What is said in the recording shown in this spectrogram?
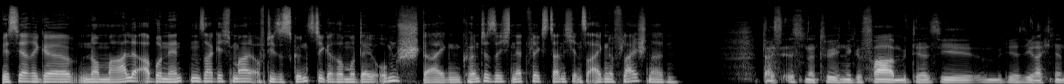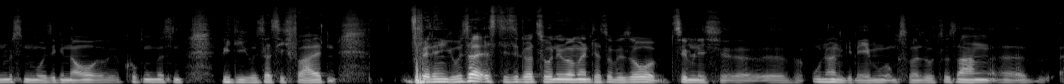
bisherige normale Abonnenten, sag ich mal, auf dieses günstigere Modell umsteigen. Könnte sich Netflix da nicht ins eigene Fleisch schneiden? Das ist natürlich eine Gefahr, mit der sie, mit der sie rechnen müssen, wo sie genau gucken müssen, wie die User sich verhalten für den User ist die Situation im Moment ja sowieso ziemlich äh, unangenehm, um es mal so zu sagen. Äh,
